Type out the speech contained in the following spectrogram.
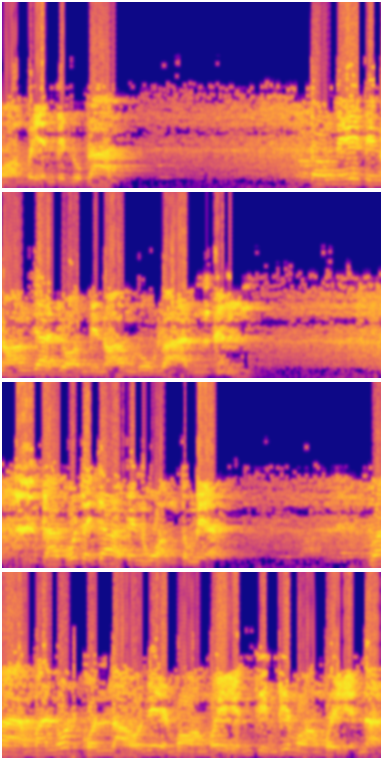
มองไม่เห็นเป็นรูปร่าง ตรงนี้พี่น้องญาติโยมพี่น้องลูกหลานพระพุทธเจ้าเป็นห่วงตรงเนี้ยว่ามนุษย์คนเราเนี่ยมองไม่เห็นสิ่งที่มองไม่เห็นน่ะ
